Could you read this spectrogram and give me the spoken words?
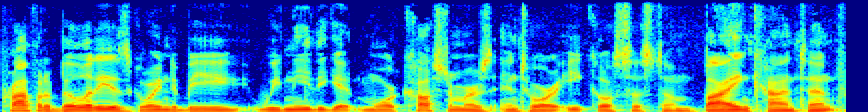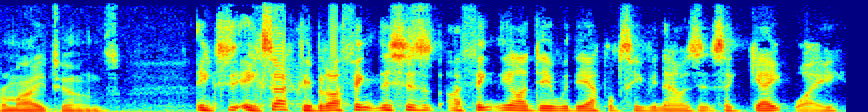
profitability is going to be we need to get more customers into our ecosystem, buying content from iTunes? exactly, but I think this is I think the idea with the Apple TV now is it's a gateway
